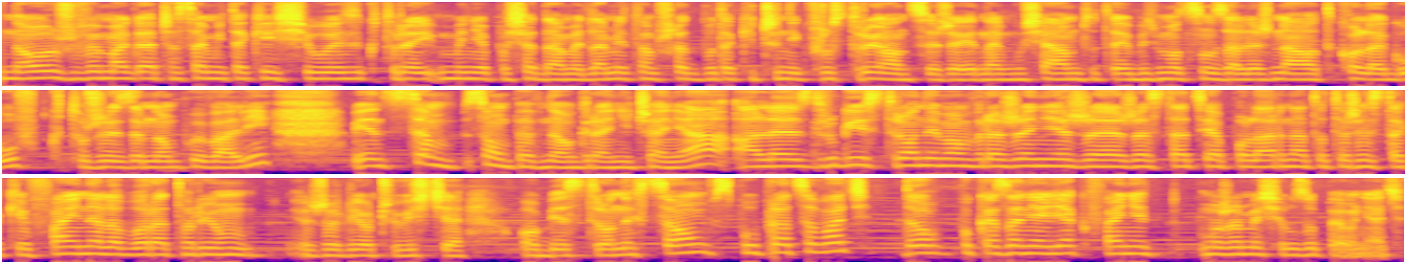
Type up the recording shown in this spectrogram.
no już wymaga czasami takiej siły, której my nie posiadamy. Dla mnie na przykład był taki czynnik frustrujący, że jednak musiałam tutaj być mocno zależna od kolegów, którzy ze mną pływali, więc są, są pewne ograniczenia, ale z drugiej strony mam wrażenie, że, że stacja polarna to też jest takie fajne laboratorium, jeżeli oczywiście obie strony chcą współpracować, do pokazania, jak fajnie możemy się uzupełniać.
